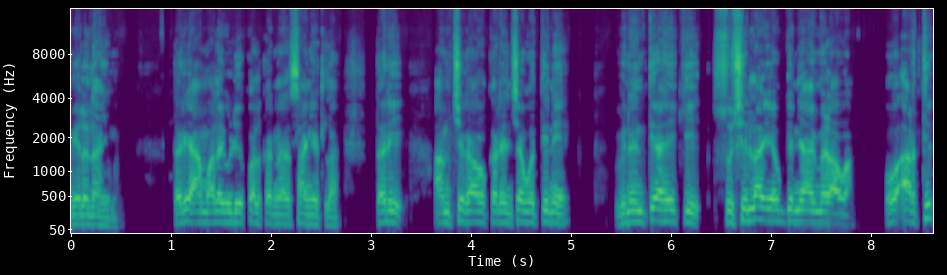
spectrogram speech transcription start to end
मेल नाही म्हणून. तरी आम्हाला व्हिडिओ कॉल करण्याला सांगितला. तरी आमच्या गावकऱ्यांच्या वतीने विनंती आहे की सुशीलला योग्य न्याय मिळावा व आर्थिक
